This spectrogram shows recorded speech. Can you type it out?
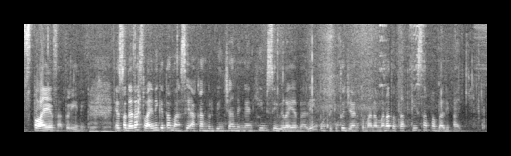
setelah yang satu ini. Siap. Ya saudara, setelah ini kita masih akan berbincang dengan HIMSI Wilayah Bali. Untuk itu jangan ke mana-mana, tetap di Sapa Bali Pagi.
